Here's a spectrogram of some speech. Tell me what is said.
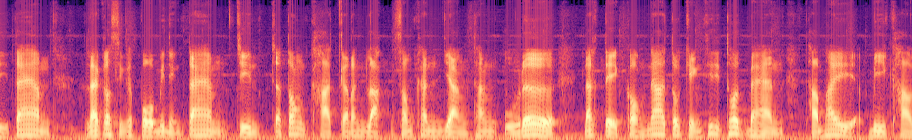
4 แต้ม และก็สิงคโปร์มี 1 แต้ม จีนจะต้องขาดกำลังหลักสำคัญอย่างทางอูเรอร์นักเตะกองหน้าตัวเก่งที่ติดโทษแบนทำให้มีข่าว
